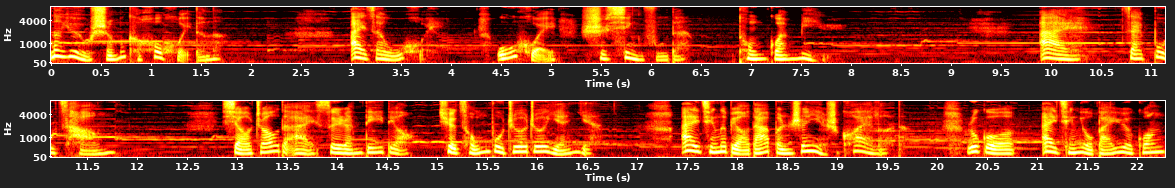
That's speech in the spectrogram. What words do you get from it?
那又有什么可后悔的呢？爱在无悔。无悔是幸福的通关密语。爱在不藏。小昭的爱虽然低调，却从不遮遮掩掩。爱情的表达本身也是快乐的。如果爱情有白月光，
